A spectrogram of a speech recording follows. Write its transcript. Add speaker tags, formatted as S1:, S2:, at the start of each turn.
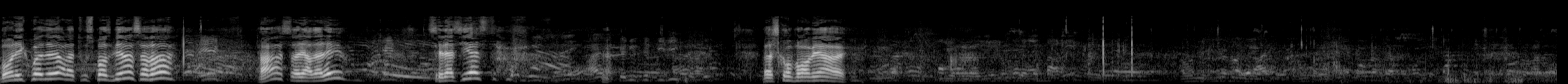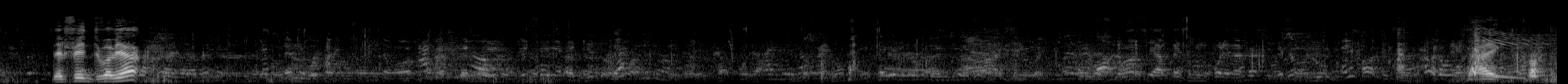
S1: Bon, l'Équateur, là, tout se passe bien, ça va Hein, ça a l'air d'aller C'est la sieste Bah, je comprends bien, ouais. Delphine, tout va bien はい。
